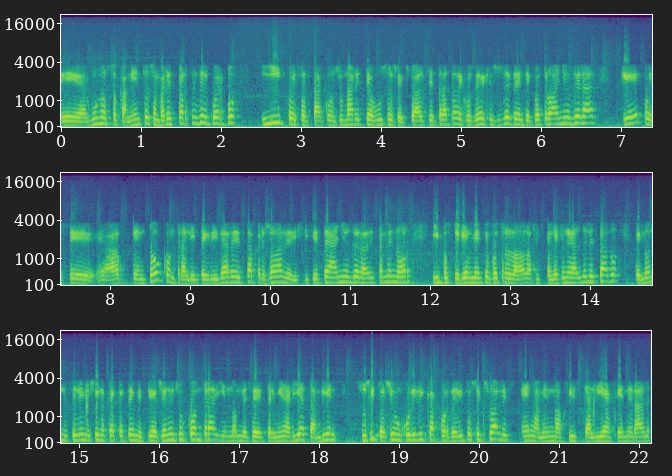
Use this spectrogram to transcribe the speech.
eh, algunos tocamientos en varias partes del cuerpo y pues hasta consumar este abuso sexual. Se trata de José de Jesús de 34 años de edad que pues eh, atentó contra la integridad de esta persona de 17 años de edad, esta menor, y posteriormente fue trasladado a la Fiscalía General del Estado, en donde se le inició una carpeta de investigación en su contra y en donde se determinaría también su situación jurídica por delitos sexuales en la misma Fiscalía General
